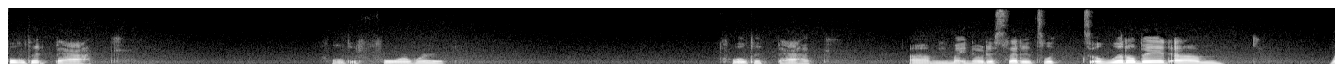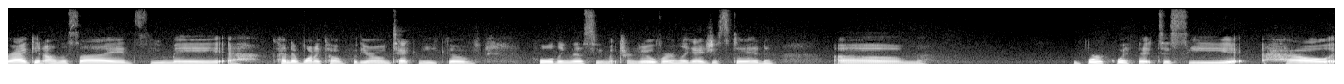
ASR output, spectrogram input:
fold it back, fold it forward, fold it back. Um, you might notice that it looks a little bit um, ragged on the sides. You may uh, kind of want to come up with your own technique of folding this. You might turn it over like I just did. Um, work with it to see how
